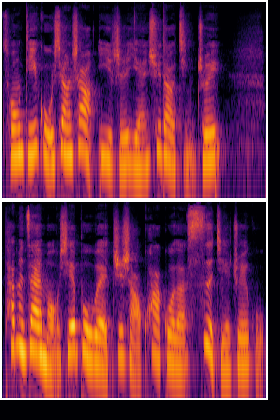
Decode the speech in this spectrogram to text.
从骶骨向上一直延续到颈椎。它们在某些部位至少跨过了四节椎骨。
